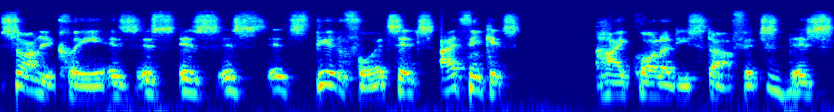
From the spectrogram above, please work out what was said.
sonically is is is is it's beautiful. It's it's I think it's high quality stuff. It's it's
